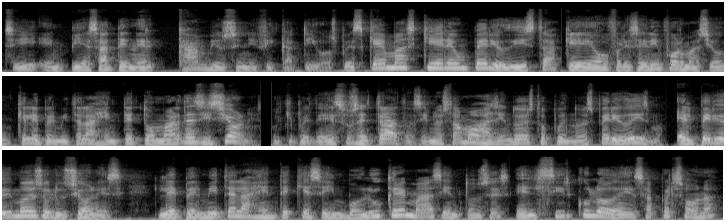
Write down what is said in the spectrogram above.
¿sí? empieza a tener cambios significativos. Pues, ¿qué más quiere un periodista que ofrecer información que le permita a la gente tomar decisiones? Porque pues de eso se trata si no estamos haciendo esto, pues no es periodismo. El periodismo de soluciones le permite a la gente que se involucre más y entonces el círculo de esa persona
